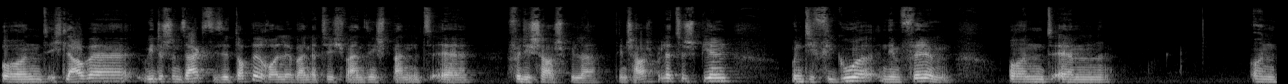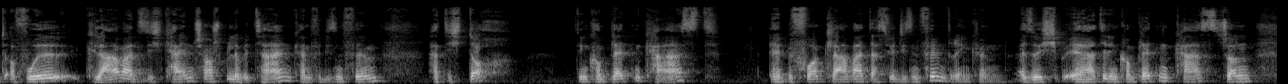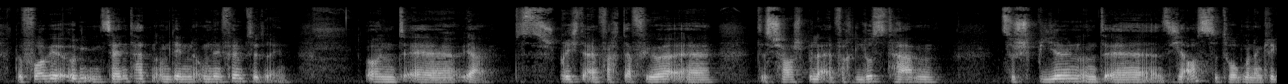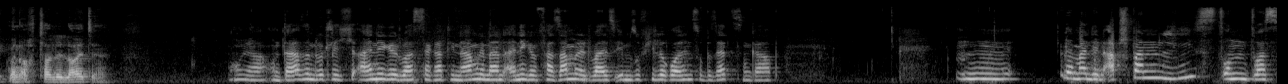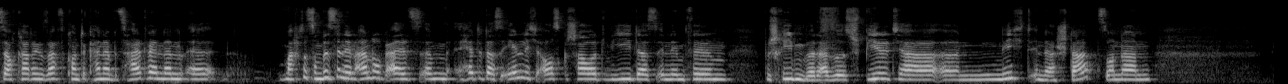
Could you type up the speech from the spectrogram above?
Und ich glaube, wie du schon sagst, diese Doppelrolle war natürlich wahnsinnig spannend äh, für die Schauspieler, den Schauspieler zu spielen und die Figur in dem Film. Und, ähm, und obwohl klar war, dass ich keinen Schauspieler bezahlen kann für diesen Film, hatte ich doch den kompletten Cast, äh, bevor klar war, dass wir diesen Film drehen können. Also ich er hatte den kompletten Cast schon, bevor wir irgendeinen Cent hatten, um den, um den Film zu drehen. Und äh, ja, das spricht einfach dafür, äh, dass Schauspieler einfach Lust haben zu spielen und äh, sich auszutoben. Und dann kriegt man auch tolle Leute. Oh ja, und da sind wirklich einige, du hast ja gerade die Namen genannt, einige versammelt, weil es eben so viele Rollen zu besetzen gab. Mm, wenn man den Abspann liest, und du hast es ja auch gerade gesagt, konnte keiner bezahlt werden, dann äh, macht es so ein bisschen den Eindruck, als ähm, hätte das ähnlich ausgeschaut, wie das in dem Film beschrieben wird. Also es spielt ja äh, nicht in der Stadt, sondern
